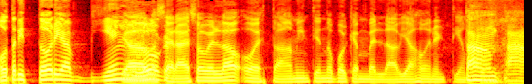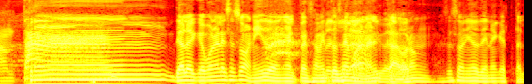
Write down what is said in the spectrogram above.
Otra historia bien Ya, loca. ¿Será eso verdad o estaba mintiendo porque en verdad viajó en el tiempo? Tan, tan, tan. Tan. Ya le hay que ponerle ese sonido en el pensamiento ¿Verdad? semanal, ¿Verdad? cabrón. Ese sonido tiene que estar.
